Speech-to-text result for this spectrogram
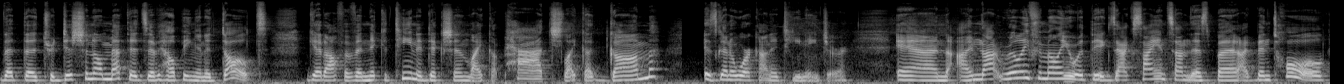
that the traditional methods of helping an adult get off of a nicotine addiction like a patch like a gum is going to work on a teenager and I'm not really familiar with the exact science on this, but I've been told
